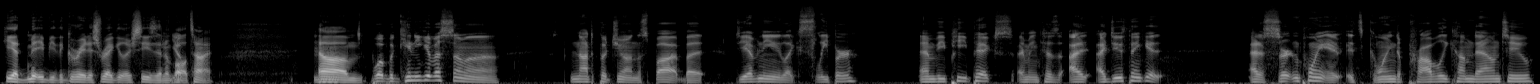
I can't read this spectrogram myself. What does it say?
he had maybe the greatest regular season of Yep. all time. Mhm. Um, Well, but can you give us some uh, not to put you on the spot, but do you have any like sleeper MVP picks? I mean, because I I do think it at a certain point it, it's going to probably come down to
